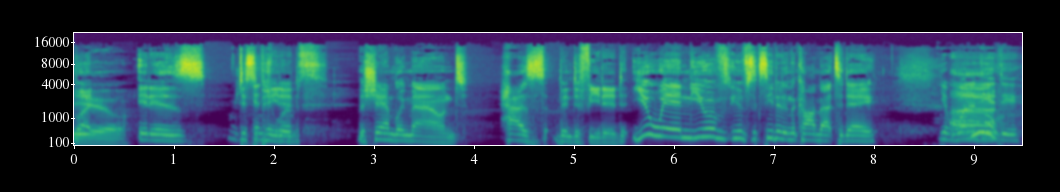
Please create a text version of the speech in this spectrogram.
but Ew. it is dissipated. Inchworms. The shambling mound has been defeated. You win. You have you've succeeded in the combat today. You won a D&D.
